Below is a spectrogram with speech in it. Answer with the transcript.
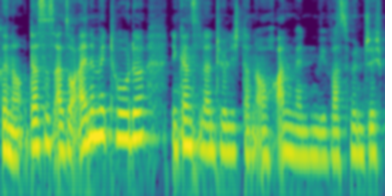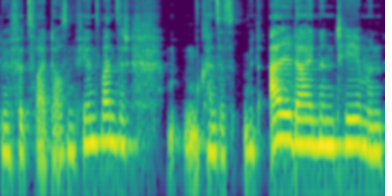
Genau, das ist also eine Methode, die kannst du natürlich dann auch anwenden, wie was wünsche ich mir für 2024. Du kannst es mit all deinen Themen,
